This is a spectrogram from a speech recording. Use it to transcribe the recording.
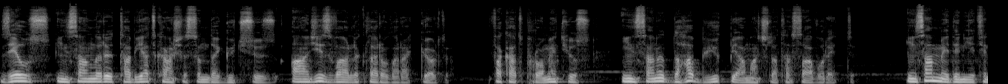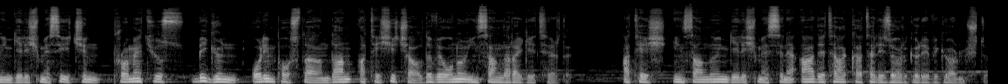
Zeus insanları tabiat karşısında güçsüz, aciz varlıklar olarak gördü. Fakat Prometheus insanı daha büyük bir amaçla tasavvur etti. İnsan medeniyetinin gelişmesi için Prometheus bir gün Olimpos dağından ateşi çaldı ve onu insanlara getirdi. Ateş, insanlığın gelişmesine adeta katalizör görevi görmüştü.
